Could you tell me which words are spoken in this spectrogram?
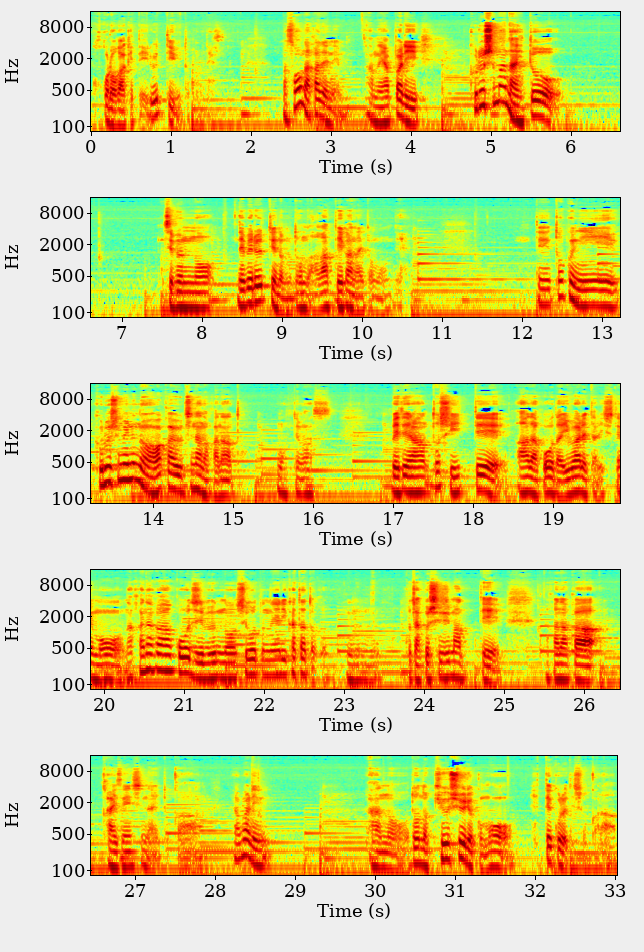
心がけているっていうところです、まあ、その中でねあのやっぱり苦しまないと自分のレベルっていうのもどんどん上がっていかないと思うんで。で特に苦しめるのは若いうちなのかなと思ってます。ベテラン年いってああだこうだ言われたりしてもなかなかこう自分の仕事のやり方とか、うん、固着してしまってなかなか改善しないとかやっぱりあのどんどん吸収力も減ってくるでしょうから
